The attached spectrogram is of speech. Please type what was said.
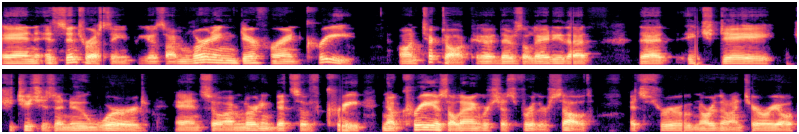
and it's interesting because I'm learning different Cree on TikTok. Uh, there's a lady that that each day she teaches a new word, and so I'm learning bits of Cree. Now, Cree is a language that's further south, it's through Northern Ontario,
